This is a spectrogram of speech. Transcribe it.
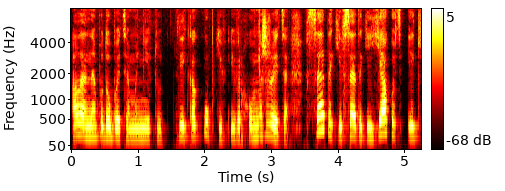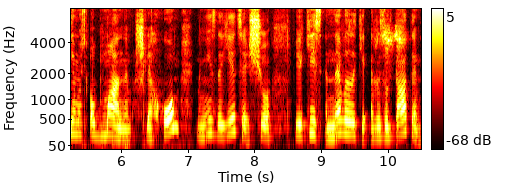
Але не подобається мені тут трійка кубків і верховна жриця. Все-таки, все-таки, якось якимось обманним шляхом мені здається, що якісь невеликі результати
